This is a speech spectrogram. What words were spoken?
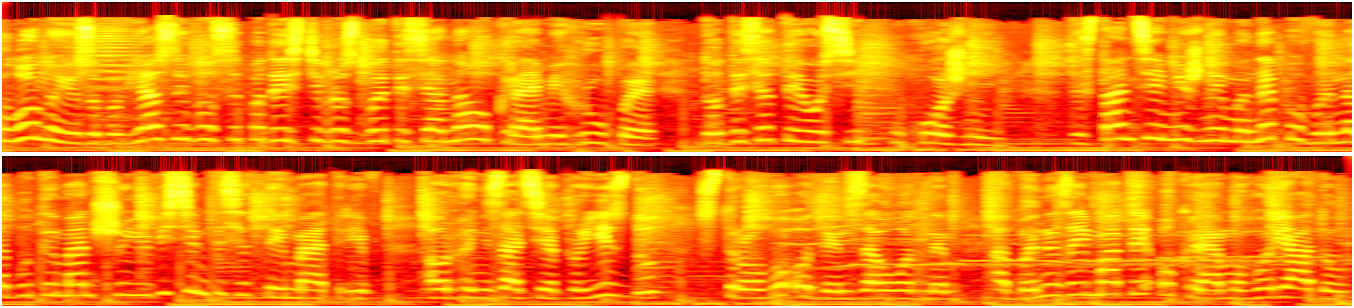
Колоною зобов'язує велосипедистів розбитися на окремі групи до 10 осіб у кожній. Дистанція між ними не повинна бути меншою 80 метрів, а організація проїзду строго один за одним, аби не займати окремого ряду.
